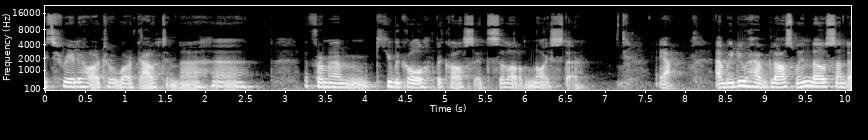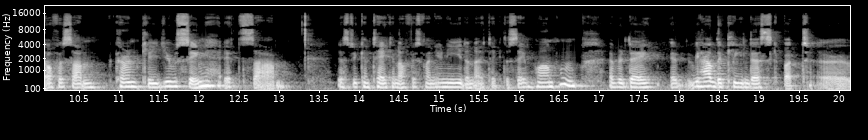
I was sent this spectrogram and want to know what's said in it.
it's really hard to work out in the, uh, from a cubicle because it's a lot of noise there. Yeah, and we do have glass windows and the office I'm currently using, it's um, Yes, you can take an office when you need, and I take the same one hmm, every day. It, we have the clean desk, but uh,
